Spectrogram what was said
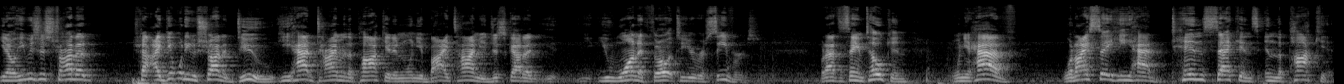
you know, he was just trying to. I get what he was trying to do. He had time in the pocket, and when you buy time, you just gotta. You want to throw it to your receivers, but at the same token, when you have, when I say he had ten seconds in the pocket,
